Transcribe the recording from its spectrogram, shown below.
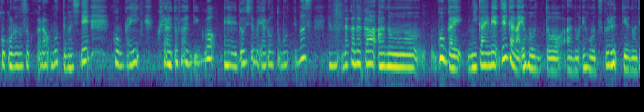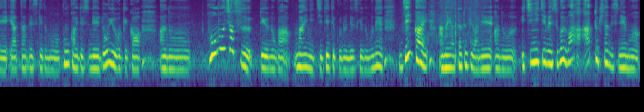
心の底から思ってまして今回クラウドファンディングを、えー、どうしてもやろうと思ってますなかなかあのー、今回2回目前回は絵本とあの絵本を作るっていうのでやったんですけども今回ですねどういうわけかあのー訪問者数っていうのが毎日出てくるんですけどもね前回あのやった時はねあの1日目すごいわーっと来たんですね。もう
